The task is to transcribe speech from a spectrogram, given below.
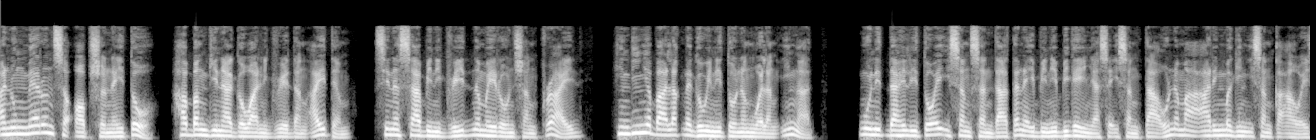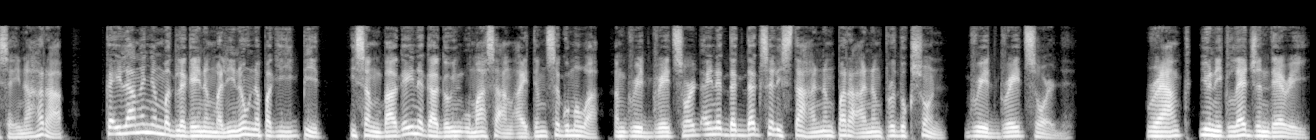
anong meron sa option na ito? Habang ginagawa ni Grid ang item, sinasabi ni Grid na mayroon siyang pride, hindi niya balak na gawin ito ng walang ingat, ngunit dahil ito ay isang sandata na ibinibigay niya sa isang tao na maaaring maging isang kaaway sa hinaharap, kailangan niyang maglagay ng malinaw na paghihigpit, isang bagay na gagawing umasa ang item sa gumawa, ang Grid Greatsword ay nagdagdag sa listahan ng paraan ng produksyon, Grid Greatsword. Rank, Unique Legendary,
